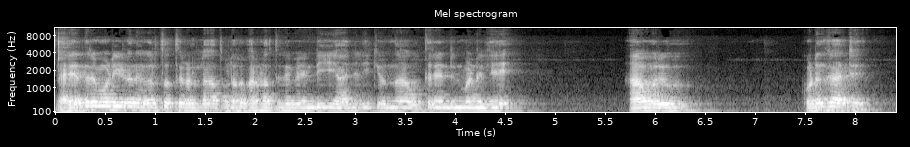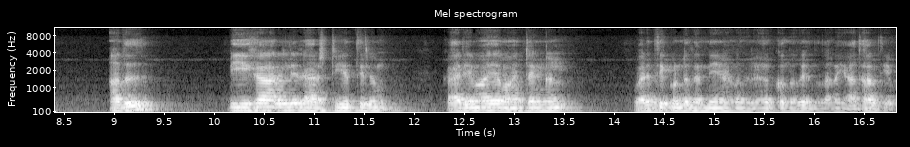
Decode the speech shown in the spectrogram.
നരേന്ദ്രമോദിയുടെ നേതൃത്വത്തിലുള്ള തുടർ ഭരണത്തിന് വേണ്ടി ആഞ്ഞടിക്കുന്ന ഉത്തരേന്ത്യൻ മണ്ണിലെ ആ ഒരു കൊടുങ്കാറ്റ് അത് ബീഹാറിലെ രാഷ്ട്രീയത്തിലും കാര്യമായ മാറ്റങ്ങൾ വരുത്തിക്കൊണ്ട് തന്നെയാണ് നിലനിൽക്കുന്നത് എന്നതാണ് യാഥാർത്ഥ്യം.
